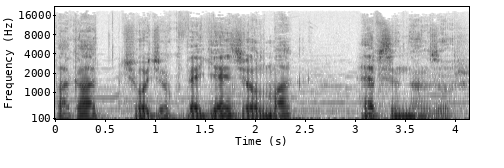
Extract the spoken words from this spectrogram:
Fakat çocuk ve genç olmak hepsinden zor.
